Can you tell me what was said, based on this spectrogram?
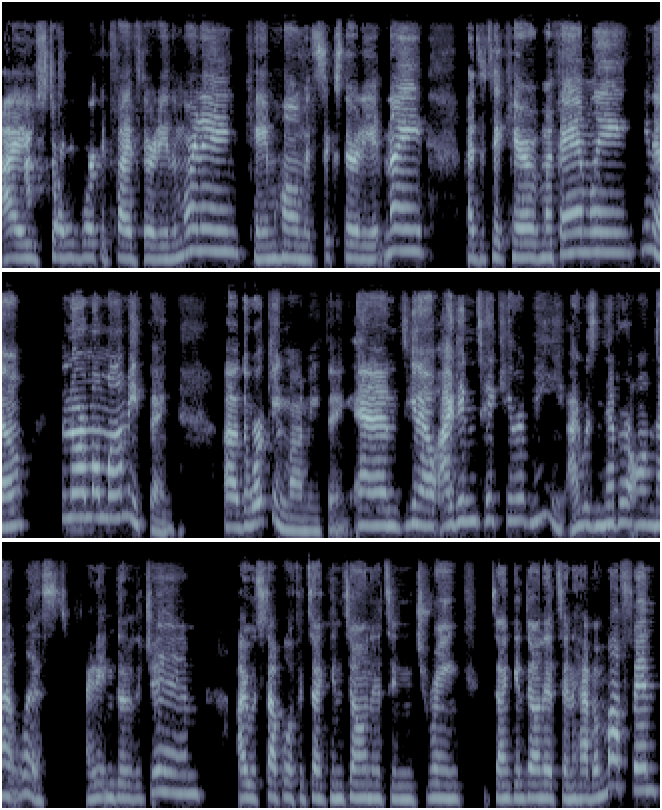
I started work at 5:30 in the morning, came home at 6:30 at night, had to take care of my family, you know, the normal mommy thing, uh, the working mommy thing. And you know, I didn't take care of me. I was never on that list. I didn't go to the gym. I would stop off at Dunkin' Donuts and drink Dunkin' Donuts and have a muffin.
